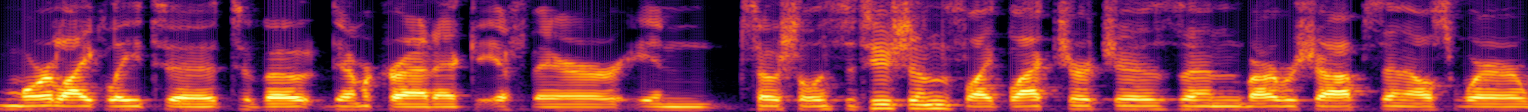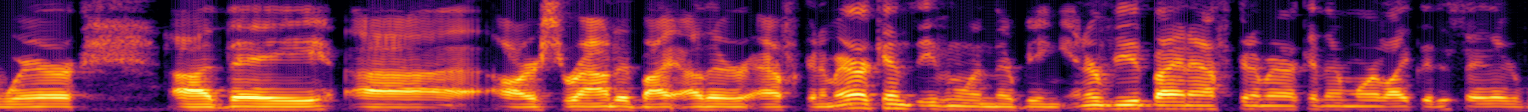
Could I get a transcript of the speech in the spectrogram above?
more likely to, to vote Democratic if they're in social institutions like black churches and barbershops and elsewhere where uh, they uh, are surrounded by other African Americans. Even when they're being interviewed by an African American, they're more likely to say they're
